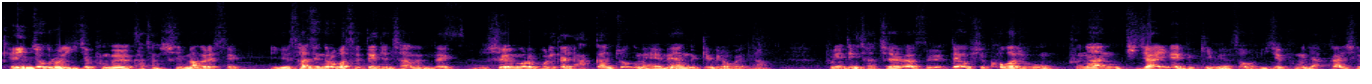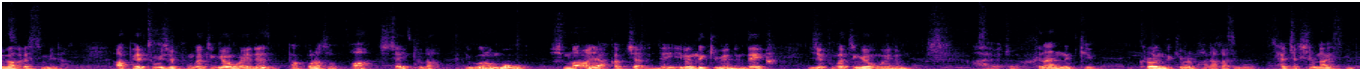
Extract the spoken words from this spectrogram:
개인적으로는 이 제품을 가장 실망을 했어요. 이게 사진으로 봤을 땐 괜찮았는데 실물을 보니까 약간 조금 애매한 느낌이라고 해야 되나? 프린팅 자체가 쓸데없이 커가지고 흔한 디자인의 느낌이어서 이 제품은 약간 실망을 했습니다. 앞에 두 제품 같은 경우에는 받고 나서 와 진짜 이쁘다. 이거는 뭐 10만 원이 아깝지 않은데 이런 느낌이었는데 이 제품 같은 경우에는 뭐 아 이거 좀 흔한 느낌 그런 느낌을 받아가지고 살짝 실망했습니다.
